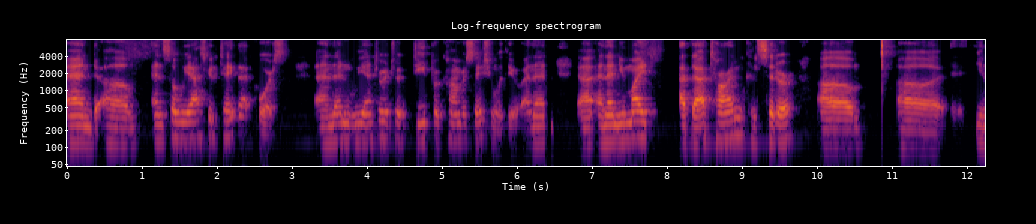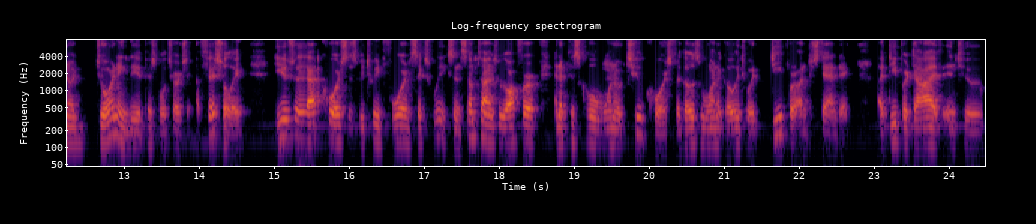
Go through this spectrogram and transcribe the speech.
and um, and so we ask you to take that course, and then we enter into a deeper conversation with you, and then uh, and then you might at that time consider um, uh, you know, joining the Episcopal Church officially. Usually that course is between four and six weeks. And sometimes we offer an Episcopal 102 course for those who want to go into a deeper understanding, a deeper dive into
